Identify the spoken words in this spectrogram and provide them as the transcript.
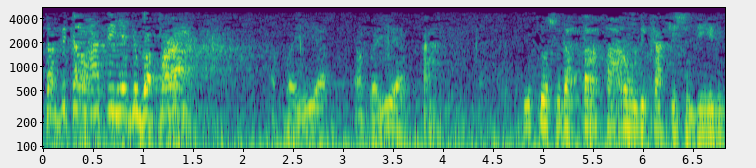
Tapi kalau hatinya juga perang. Apa iya? Apa iya? Ah, itu sudah tertarung di kaki sendiri.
